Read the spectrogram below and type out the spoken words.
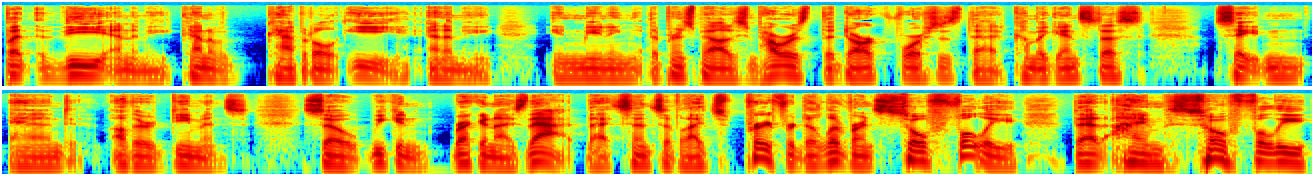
but the enemy, kind of capital E enemy, in meaning the principalities and powers, the dark forces that come against us, Satan and other demons. So we can recognize that, that sense of I pray for deliverance so fully that I'm so fully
